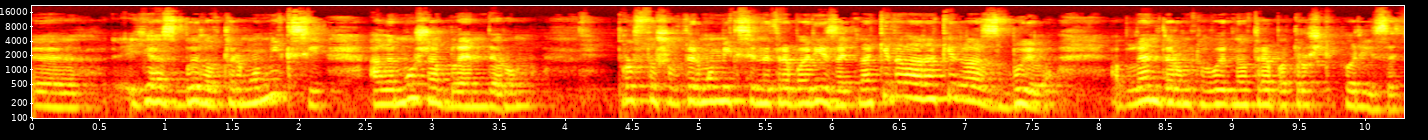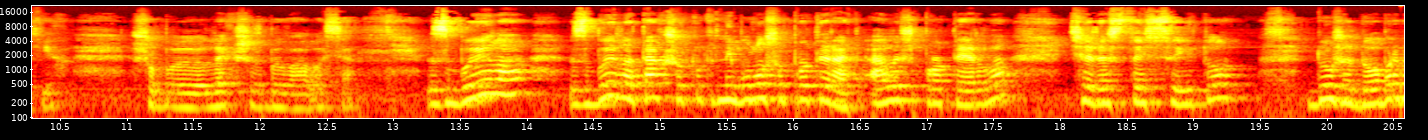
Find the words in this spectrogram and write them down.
Е, я збила в термоміксі, але можна блендером. Просто щоб в термоміксі не треба різати. Накидала, накидала, збила. А блендером, то видно, треба трошки порізати їх, щоб е, легше збивалося. Збила, збила так, щоб тут не було що протирати, але ж протерла через те сито. Дуже добре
